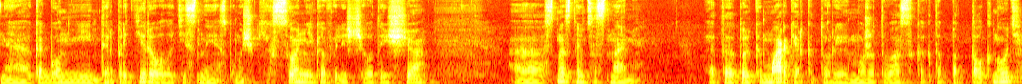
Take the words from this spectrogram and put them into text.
э, как бы он ни интерпретировал эти сны с помощью каких сонников или чего-то еще, э, сны остаются с нами. Это только маркер, который может вас как-то подтолкнуть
